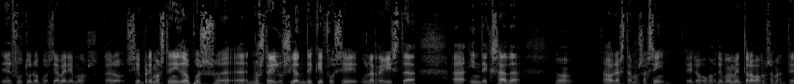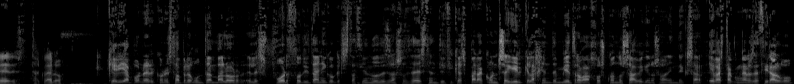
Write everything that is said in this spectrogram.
En el futuro, pues ya veremos. Claro, siempre hemos tenido pues eh, eh, nuestra ilusión de que fuese una revista uh, indexada, ¿no? Ahora estamos así, pero de momento la vamos a mantener, está claro. Quería poner con esta pregunta en valor el esfuerzo titánico que se está haciendo desde las sociedades científicas para conseguir que la gente envíe trabajos cuando sabe que no se van a indexar. Eva está con ganas de decir algo.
